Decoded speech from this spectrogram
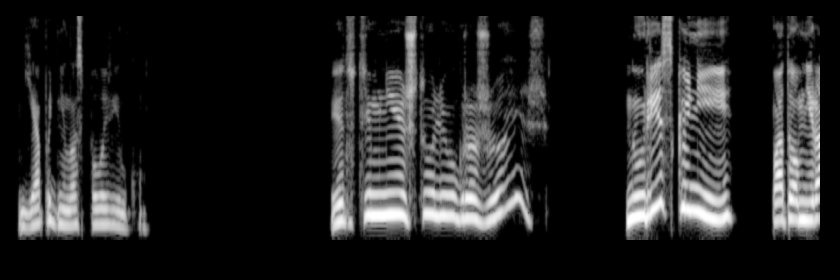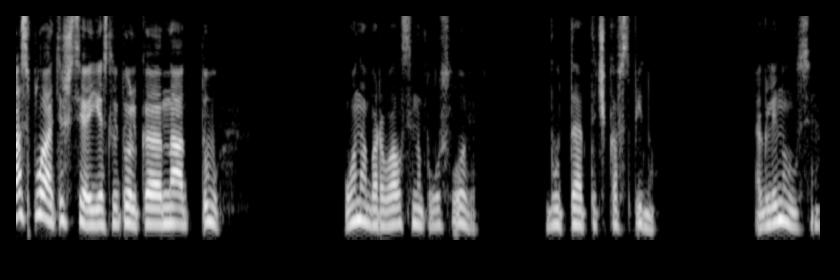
Я подняла с пола вилку. «Это ты мне, что ли, угрожаешь?» «Ну, рискни! Потом не расплатишься, если только на ту...» Он оборвался на полуслове, будто от тычка в спину. Оглянулся.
